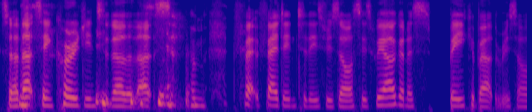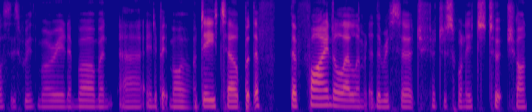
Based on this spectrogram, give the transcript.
So that's encouraging to know that that's yeah. um, fed into these resources. We are going to speak about the resources with Murray in a moment uh, in a bit more detail, but the, the final element of the research I just wanted to touch on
